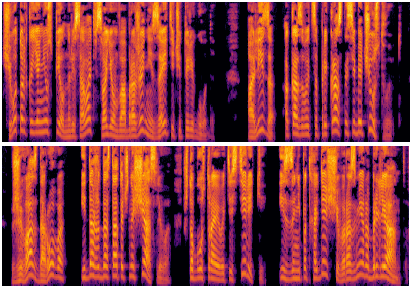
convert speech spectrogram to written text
Чего только я не успел нарисовать в своем воображении за эти четыре года. А Лиза, оказывается, прекрасно себя чувствует. Жива, здорова и даже достаточно счастлива, чтобы устраивать истерики из-за неподходящего размера бриллиантов.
